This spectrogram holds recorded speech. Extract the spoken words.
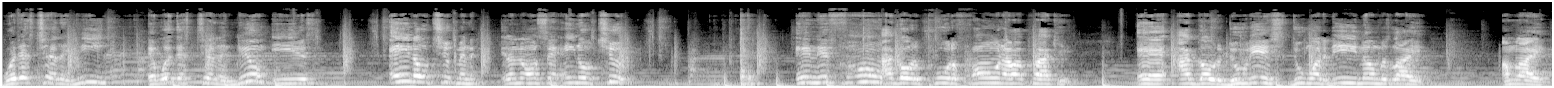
What that's telling me and what that's telling them is ain't no chip in the, you know what I'm saying? Ain't no chip in this phone. I go to pull the phone out of my pocket and I go to do this, do one of these numbers like, I'm like,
